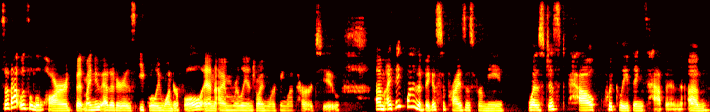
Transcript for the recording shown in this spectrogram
So that was a little hard, but my new editor is equally wonderful and I'm really enjoying working with her too. Um, I think one of the biggest surprises for me was just how quickly things happen um,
